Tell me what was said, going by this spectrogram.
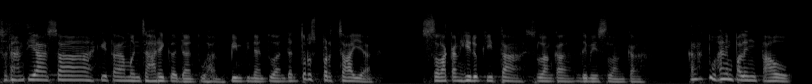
Senantiasa kita mencari keadaan Tuhan, pimpinan Tuhan. Dan terus percaya serahkan hidup kita selangkah demi selangkah. Karena Tuhan yang paling tahu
